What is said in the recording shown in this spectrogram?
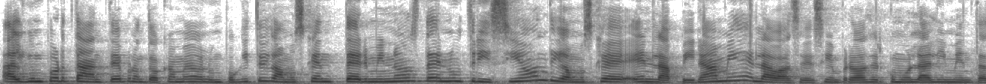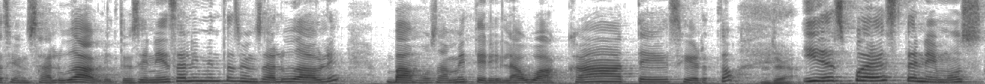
Algo importante, de pronto acá me duele un poquito, digamos que en términos de nutrición, digamos que en la pirámide la base siempre va a ser como la alimentación saludable. Entonces en esa alimentación saludable vamos a meter el aguacate, ¿cierto? Y después tenemos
